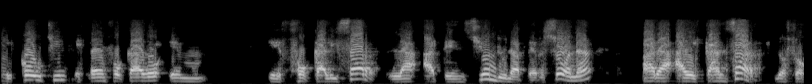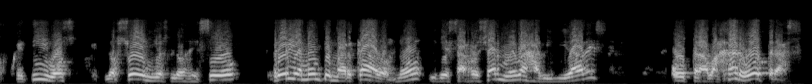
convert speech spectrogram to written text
el coaching está enfocado en eh, focalizar la atención de una persona para alcanzar los objetivos, los sueños, los deseos previamente marcados, ¿no? Y desarrollar nuevas habilidades o trabajar otras.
